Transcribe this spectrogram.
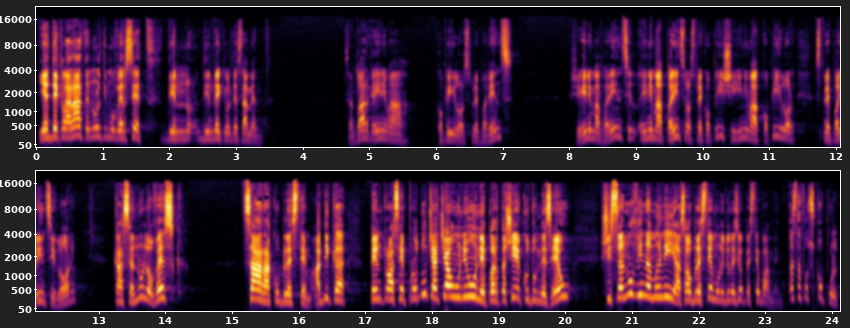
E declarat în ultimul verset din, din Vechiul Testament. Să întoarcă inima copiilor spre părinți și inima, părinților, inima părinților spre copii și inima copiilor spre părinții lor, ca să nu lovesc țara cu blestem. Adică pentru a se produce acea uniune, părtășie cu Dumnezeu și să nu vină mânia sau blestemul lui Dumnezeu peste oameni. Ăsta a fost scopul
